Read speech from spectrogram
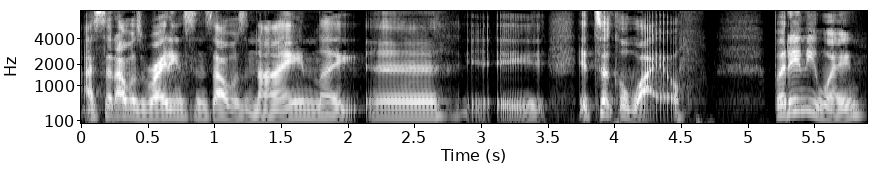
I said, I was writing since I was nine. Like, eh, it, it took a while. But anyway,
